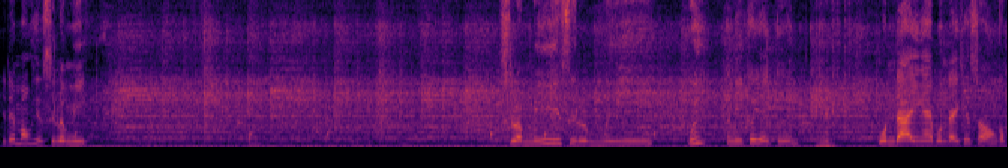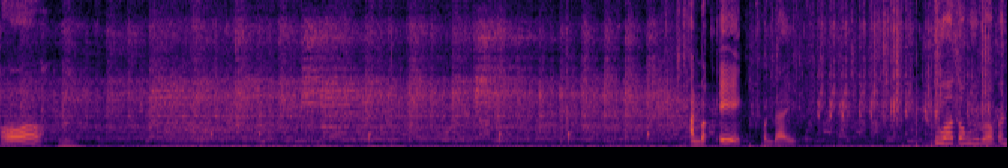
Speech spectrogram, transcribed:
จะได้มองเห็นซึรามิ ซึรามิซึรามิอุ้ยอันนี้ก็ใหญ่เกิน อืมบนไดไงบนไดแค่สองก็พอ อืม อันบักเอกบันไดที่ว่าต้องมีแบบอัน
